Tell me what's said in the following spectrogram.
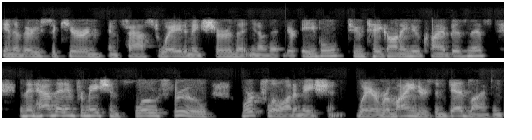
in a very secure and, fast way to make sure that, you know, that you're able to take on a new client business and then have that information flow through workflow automation where reminders and deadlines and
